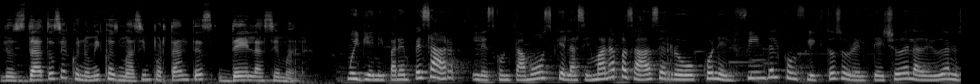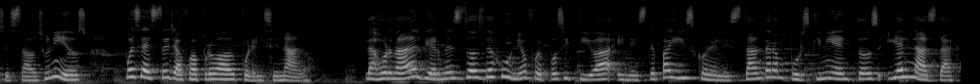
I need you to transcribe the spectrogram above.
Los datos económicos más importantes de la semana. Muy bien, y para empezar, les contamos que la semana pasada cerró con el fin del conflicto sobre el techo de la deuda en los Estados Unidos, pues este ya fue aprobado por el Senado. La jornada del viernes 2 de junio fue positiva en este país con el Standard Poor's 500 y el Nasdaq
